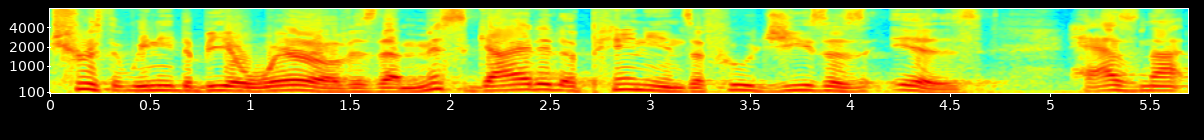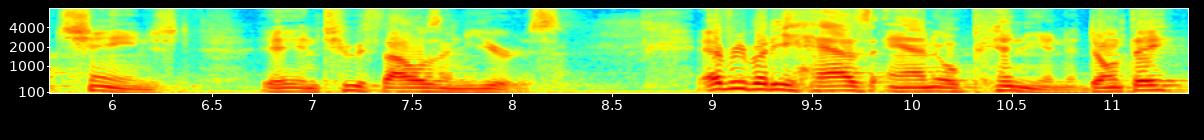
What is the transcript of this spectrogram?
truth that we need to be aware of is that misguided opinions of who Jesus is has not changed in 2,000 years. Everybody has an opinion, don't they?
